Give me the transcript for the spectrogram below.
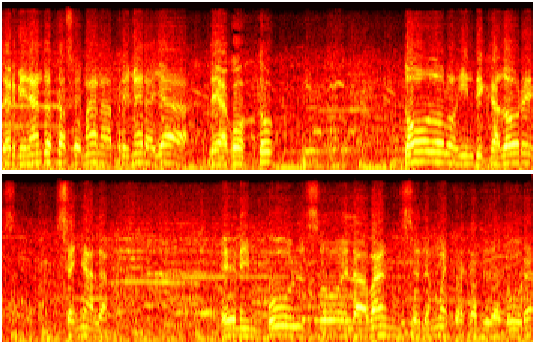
terminando esta semana primera ya de agosto, todos los indicadores señalan el impulso, el avance de nuestra candidatura,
